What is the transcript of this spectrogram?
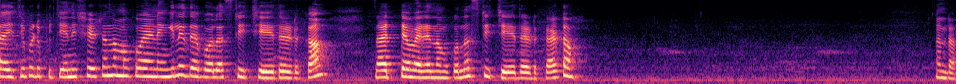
തയ്ച്ച് പിടിപ്പിച്ചതിന് ശേഷം നമുക്ക് വേണമെങ്കിൽ ഇതേപോലെ സ്റ്റിച്ച് ചെയ്തെടുക്കാം. അറ്റം വരെ നമുക്കൊന്ന് സ്റ്റിച്ച് ചെയ്തെടുക്കാം കേട്ടോ. ഉണ്ടോ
